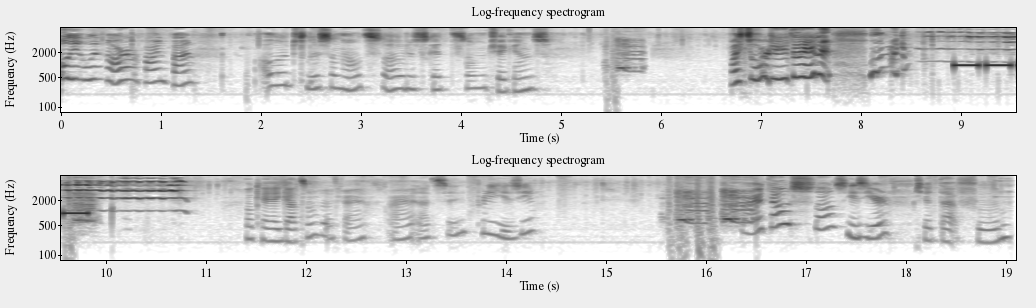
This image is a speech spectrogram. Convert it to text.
Oh yeah, wait, alright, fine, fine. I'll just lose some health, so I'll just get some chickens. My sword it! Oh my god! Okay, I got some. Okay, alright, that's. Pretty easy. Alright, that was that was easier to get that food.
